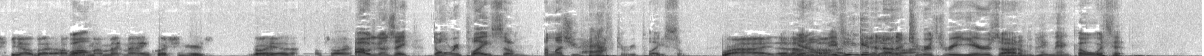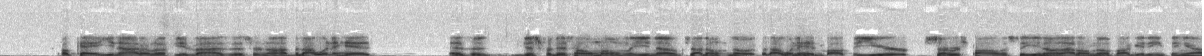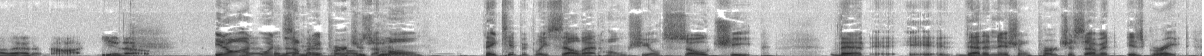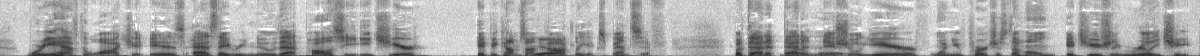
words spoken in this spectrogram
you know, but okay, Well- my main question here is, go ahead. I'm sorry. I was going to say don't replace them unless you have to replace them. Right, you I'm know, not, if you can get you another I- two or three years out of them, hey man, go with it. Okay, you know, I don't know if you advise this or not, but I went ahead as a just for this home only, you know, because I don't know it, but I went ahead and bought the year service policy, you know, and I don't know if I'll get anything out of that or not, you know. You know, Yeah, when somebody American Home purchases a home, they typically sell that home shield so cheap that i that initial purchase of it is great. Where you have to watch it is as they renew that policy each year, it becomes ungodly expensive. But that that Okay. initial year when you purchase the home, it's usually really cheap.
